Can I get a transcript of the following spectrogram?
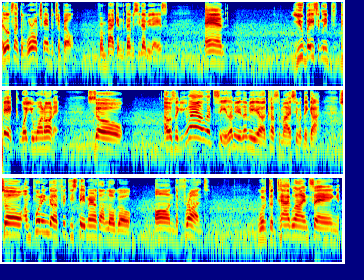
It looks like the World Championship belt from back in the WCW days, and you basically pick what you want on it. So I was thinking, well, let's see. Let me let me uh, customize, see what they got. So I'm putting the 50 State Marathon logo on the front with the tagline saying,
